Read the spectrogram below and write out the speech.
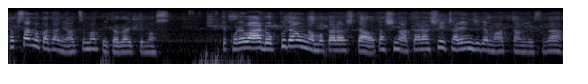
たくさんの方に集まっていただいてます。でこれはロックダウンがもたらした私の新しいチャレンジでもあったんですが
